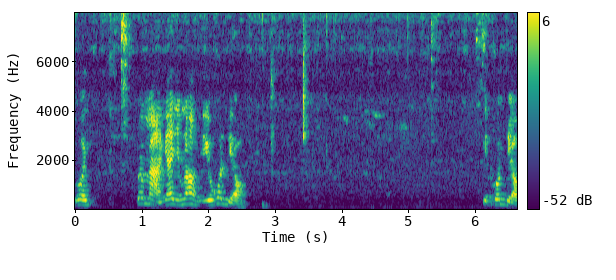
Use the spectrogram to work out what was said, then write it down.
โอ้ยเพื่อมากยายจำลองหิวคนเดียว กินคนเดียว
